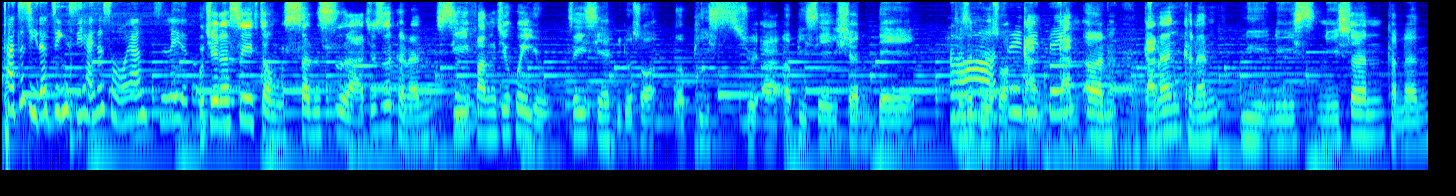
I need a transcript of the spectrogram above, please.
他自己的惊喜还是什么样之类的东西？我觉得是一种绅士啊，就是可能西方就会有这些，比如说 appreciation 呃 appreciation day，就是比如说感对感恩感恩，可能女女女生可能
